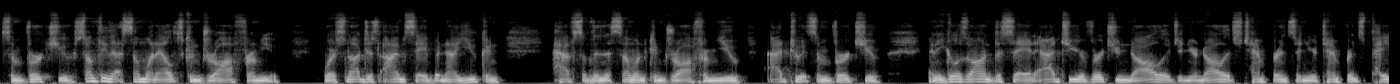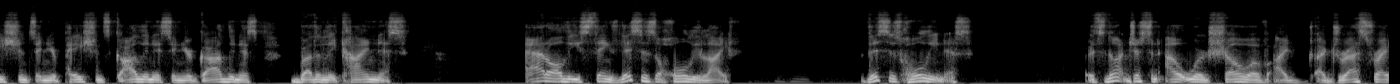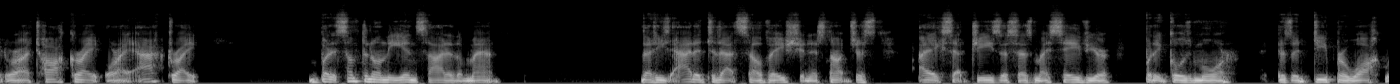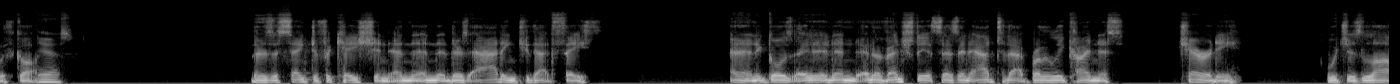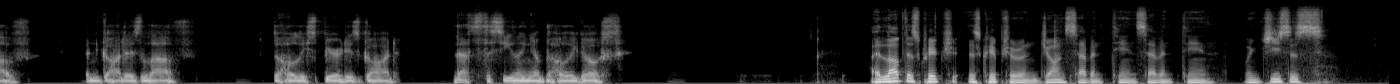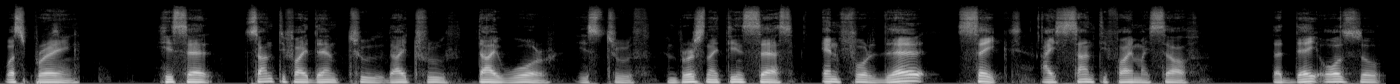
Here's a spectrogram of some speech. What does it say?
some virtue, something that someone else can draw from you, where it's not just I'm saved, but now you can have something that someone can draw from you, add to it some virtue. And he goes on to say, and add to your virtue knowledge, and your knowledge temperance, and your temperance patience, and your patience godliness, and your godliness brotherly kindness. Add all these things. This is a holy life. Mm-hmm. This is holiness. It's not just an outward show of I, I dress right, or I talk right, or I act right, but it's something on the inside of the man that he's added to that salvation. It's not just I accept Jesus as my savior, but it goes more. There's a deeper walk with God. Yes. There's a sanctification and and there's adding to that faith. And it goes and and, and eventually it says and add to that brotherly kindness, charity, which is love, and God is love. The Holy Spirit is God. That's the sealing of the Holy Ghost. I love the scripture the scripture in John 17, 17. When Jesus was praying, he said, Sanctify them through thy truth. Thy word is truth. And verse 19 says, And for their sake I sanctify myself, that they also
